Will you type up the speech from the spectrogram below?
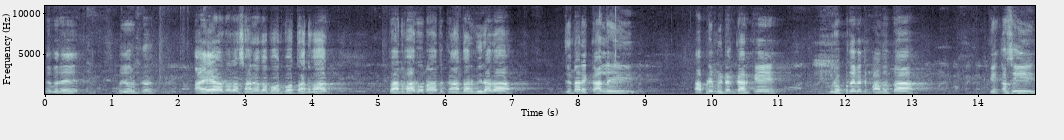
ਤੇ ਮੇਰੇ ਬਜ਼ੁਰਗ ਆਏ ਆ, ਉਹਨਾਂ ਦਾ ਸਾਰਿਆਂ ਦਾ ਬਹੁਤ-ਬਹੁਤ ਧੰਨਵਾਦ। ਧੰਨਵਾਦ ਉਹਨਾਂ ਦੁਕਾਨਦਾਰ ਵੀਰਾਂ ਦਾ, ਜਿਨ੍ਹਾਂ ਨੇ ਕੱਲ ਹੀ ਆਪਣੀ ਮੀਟਿੰਗ ਕਰਕੇ ਗਰੁੱਪ ਦੇ ਵਿੱਚ ਪਾ ਦਿੱਤਾ ਕਿ ਅਸੀਂ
